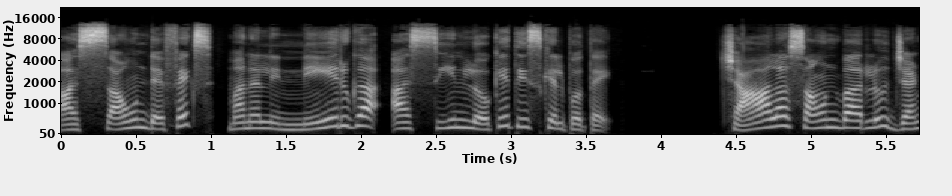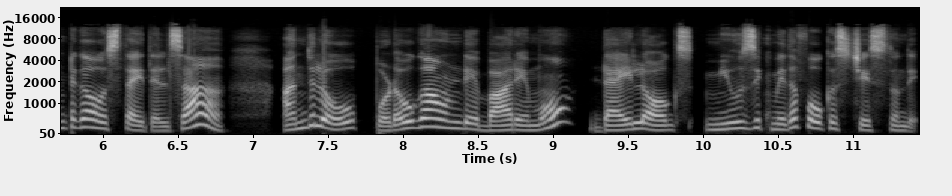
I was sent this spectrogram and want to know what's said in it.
ఆ సౌండ్ ఎఫెక్ట్స్ మనల్ని నేరుగా ఆ సీన్లోకే తీసుకెళ్ళిపోతాయి. చాలా సౌండ్ బార్లు జంటగా వస్తాయి తెలుసా? అందులో పొడవుగా ఉండే బారేమో డైలాగ్స్ మ్యూజిక్ మీద ఫోకస్ చేస్తుంది.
